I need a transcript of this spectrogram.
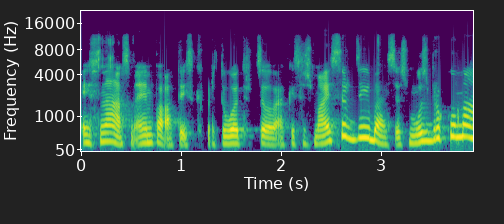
es neesmu empātiska pret otru cilvēku. Es esmu aizsardzībā, es esmu uzbrukumā.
